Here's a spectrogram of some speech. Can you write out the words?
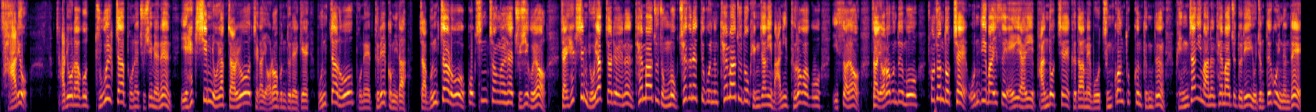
자료, 자료라고 두 글자 보내주시면은 이 핵심 요약 자료 제가 여러분들에게 문자로 보내드릴 겁니다. 자, 문자로 꼭 신청을 해 주시고요. 자, 이 핵심 요약 자료에는 테마주 종목, 최근에 뜨고 있는 테마주도 굉장히 많이 들어가고 있어요. 자, 여러분들 뭐, 초전도체, 온디바이스 AI, 반도체, 그 다음에 뭐, 증권 토큰 등등 굉장히 많은 테마주들이 요즘 뜨고 있는데,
